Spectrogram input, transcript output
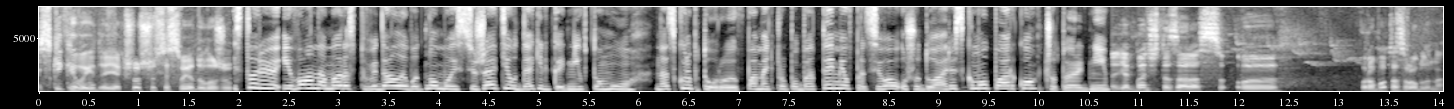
Скільки вийде? Якщо щось я своє доложу. Історію Івана ми розповідали в одному із сюжетів декілька днів тому. Над скульптурою в пам'ять про побратимів працював у Шудуарівському парку чотири дні. Як бачите, зараз е, робота зроблена.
